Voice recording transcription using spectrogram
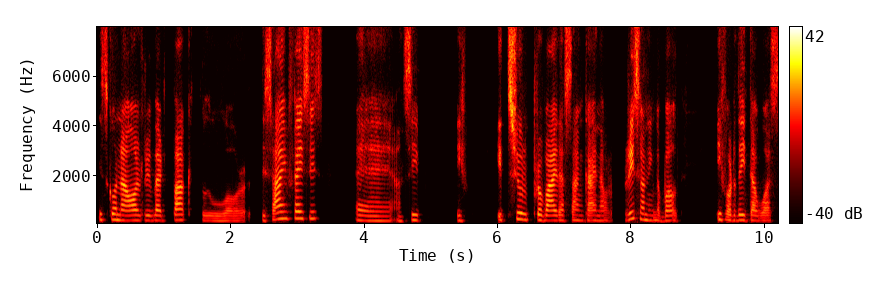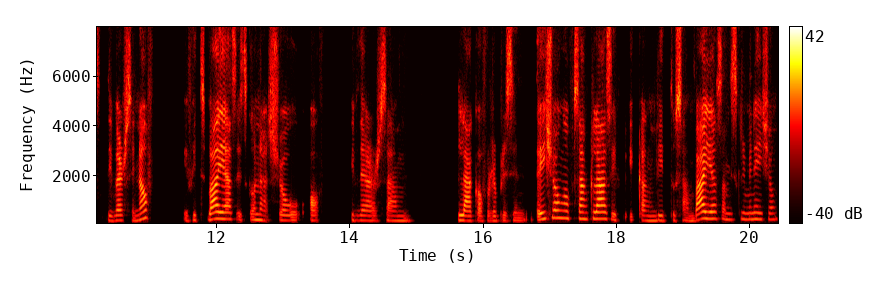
it's gonna all revert back to our design phases uh, and see it should provide us some kind of reasoning about if our data was diverse enough. If it's biased, it's gonna show off if there are some lack of representation of some class, if it can lead to some bias and discrimination.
